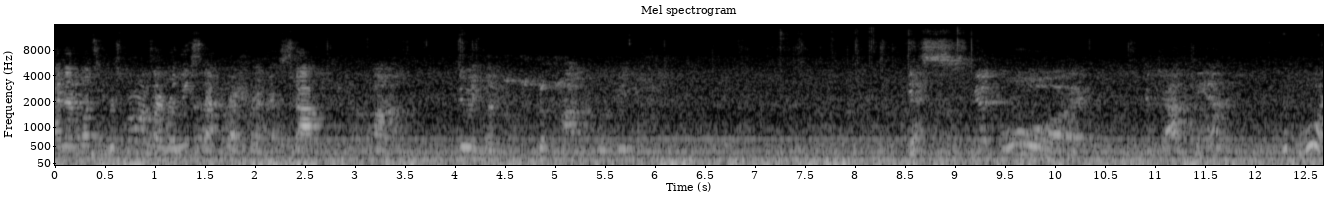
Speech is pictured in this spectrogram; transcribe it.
And then once he responds, I release that pressure and I stop um, doing the, the pop release. Yes, good Good job, Tam. Good boy.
